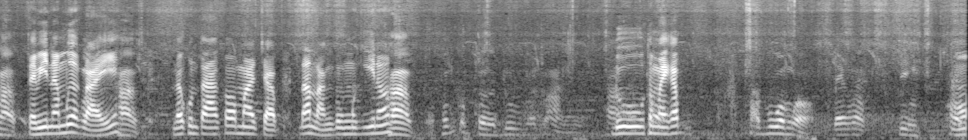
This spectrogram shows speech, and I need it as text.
ครับ แต่มีน้ำเมือกไหล ครับ แล้วคุณตาก็มาจับด้านหลังตรงเมื่อกี้เนาะครับ ผมก็เปิดดูว่างๆดูทำไมครับถ้าบวมก็แดงว่าจริงใช่อ๋อ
